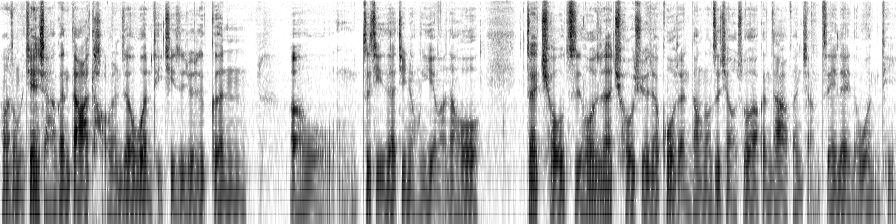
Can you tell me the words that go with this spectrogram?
那我们今天想要跟大家讨论这个问题，其实就是跟呃，我自己是在金融业嘛，然后在求职或是在求学的过程当中，之前有说要跟大家分享这一类的问题。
